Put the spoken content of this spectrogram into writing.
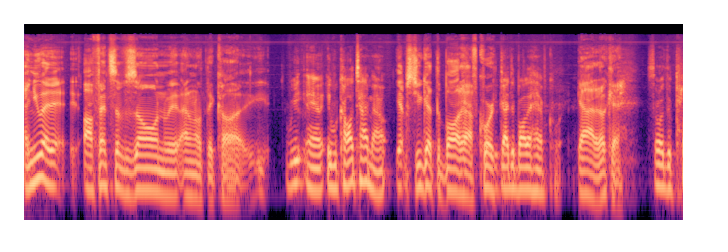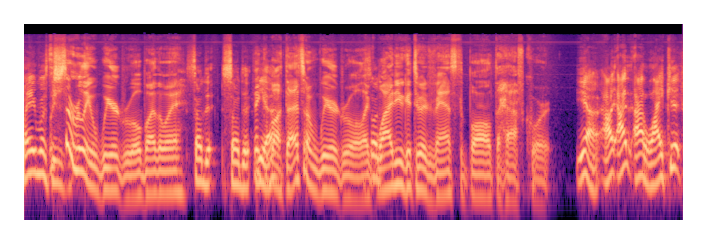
And you had an offensive zone. I don't know what they call it. We uh, it would call timeout. Yep. So you got the ball at half court. We got the ball at half court. Got it. Okay. So the play was Which is a really weird rule, by the way. so the so the Think yeah, about that. That's a weird rule. Like, So- why do you get to advance the ball at the half court? Yeah I, I I like it.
